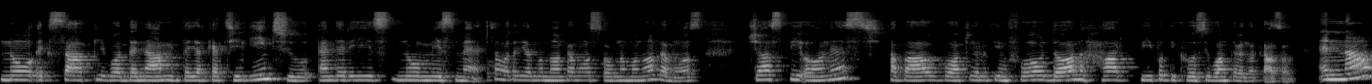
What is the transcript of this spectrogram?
know exactly what dynamic they are getting into and there is no mismatch. Whether you're monogamous or non monogamous, just be honest about what you're looking for. Don't hurt people because you want an orgasm. And now,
